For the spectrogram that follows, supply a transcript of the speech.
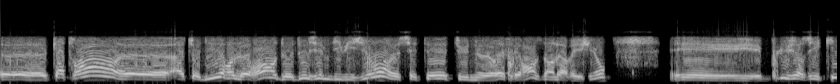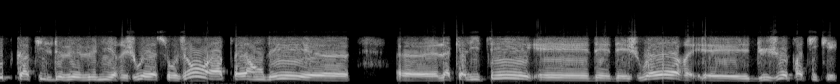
Euh, quatre ans euh, à tenir le rang de deuxième division, c'était une référence dans la région. Et plusieurs équipes, quand ils devaient venir jouer à Saujon, appréhendaient la qualité et des, joueurs et du jeu pratiqué.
